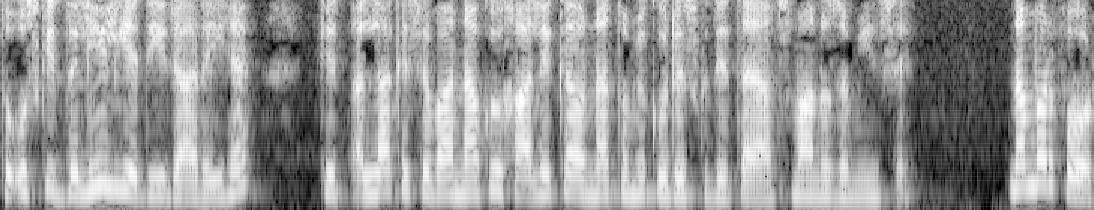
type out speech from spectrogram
تو اس کی دلیل یہ دی جا رہی ہے کہ اللہ کے سوا نہ کوئی خالق ہے اور نہ تمہیں کوئی رسک دیتا ہے آسمان و زمین سے۔ Number four.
